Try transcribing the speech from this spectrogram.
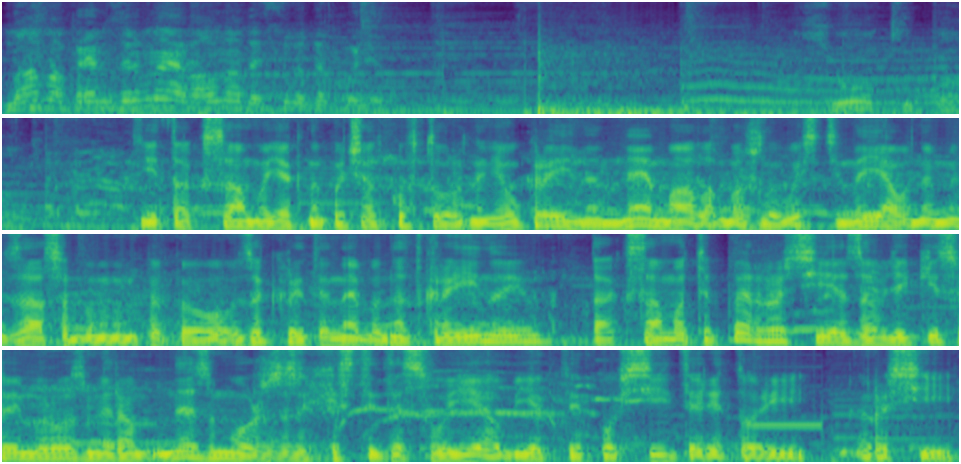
Мама, прям взрывная волна до сюда доходит. Ёлки-палки. І так само, як на початку вторгнення Україна не мала можливості наявними засобами ППО закрити небо над країною, так само тепер Росія завдяки своїм розмірам не зможе захистити свої об'єкти по всій території Росії.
